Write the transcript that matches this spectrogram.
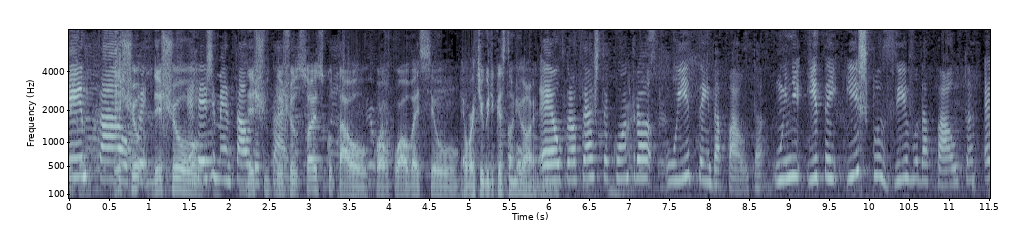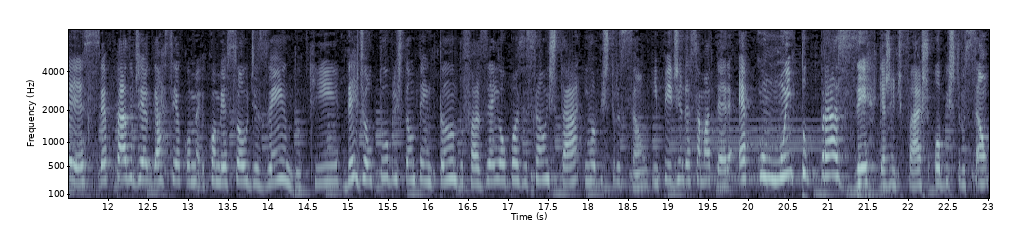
regimental. Deixa eu, deixa eu, É regimental, deixa, deputado. deixa eu só escutar o, qual, qual vai ser o, é o artigo de questão de ordem. É, o protesto é contra o item da pauta. O ini- item exclusivo da pauta é esse. O deputado Diego Garcia come- começou dizendo que desde outubro estão tentando fazer e a oposição está em obstrução, impedindo essa matéria. É com muito prazer que a gente faz obstrução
